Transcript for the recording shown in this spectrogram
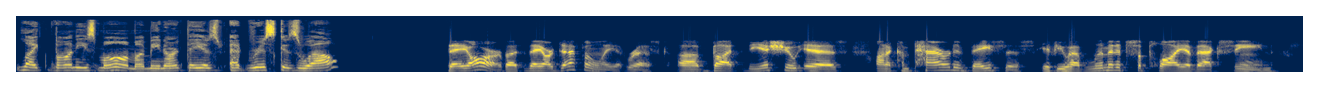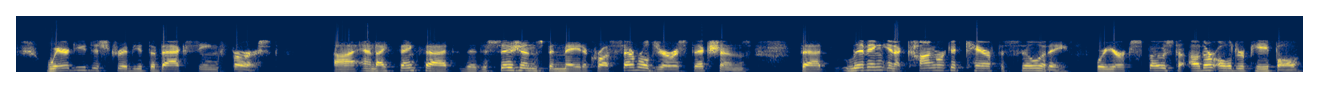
like Bonnie's mom? I mean, aren't they as, at risk as well? They are, but they are definitely at risk. Uh, but the issue is on a comparative basis, if you have limited supply of vaccine, where do you distribute the vaccine first? Uh, and I think that the decision's been made across several jurisdictions that living in a congregate care facility where you're exposed to other older people,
